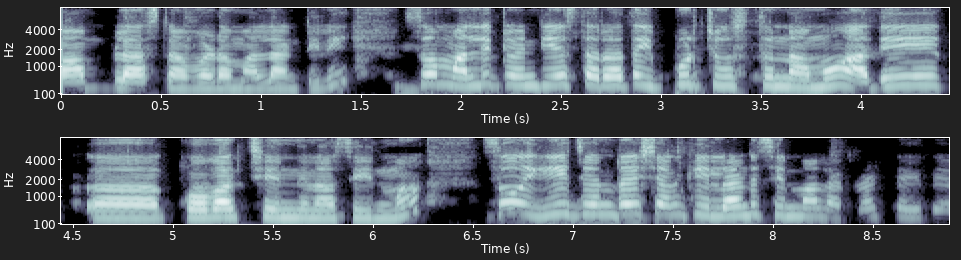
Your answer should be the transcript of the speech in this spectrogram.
బాంబ్ బ్లాస్ట్ అవ్వడం అలాంటివి. సో మళ్ళీ ట్వంటీ ఇయర్స్ తర్వాత ఇప్పుడు చూస్తున్నాము అదే కోవాకి చెందిన సినిమా. సో ఈ జనరేషన్కి ఇలాంటి సినిమాలు అట్రాక్ట్ అయితే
